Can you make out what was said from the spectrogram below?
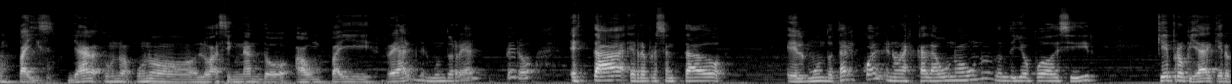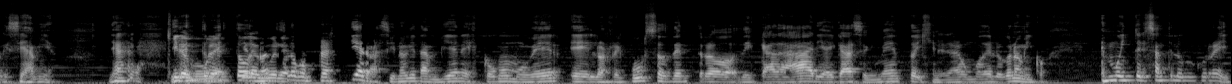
un país. Ya uno, uno lo va asignando a un país real, del mundo real, pero está eh, representado el mundo tal cual en una escala 1 a 1 donde yo puedo decidir qué propiedad quiero que sea mía. ¿Ya? y dentro de esto no es solo comprar tierra, sino que también es cómo mover eh, los recursos dentro de cada área y cada segmento y generar un modelo económico. Es muy interesante lo que ocurre ahí.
